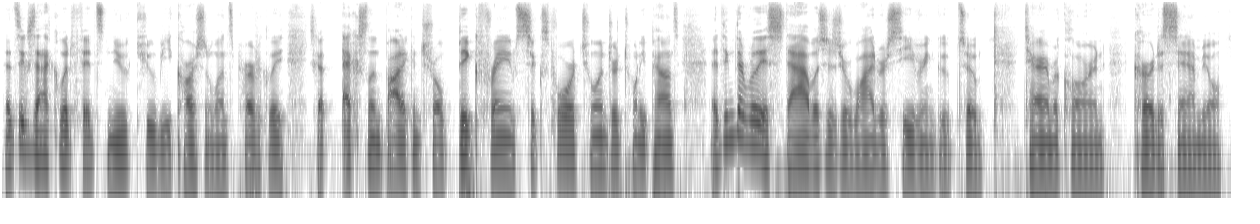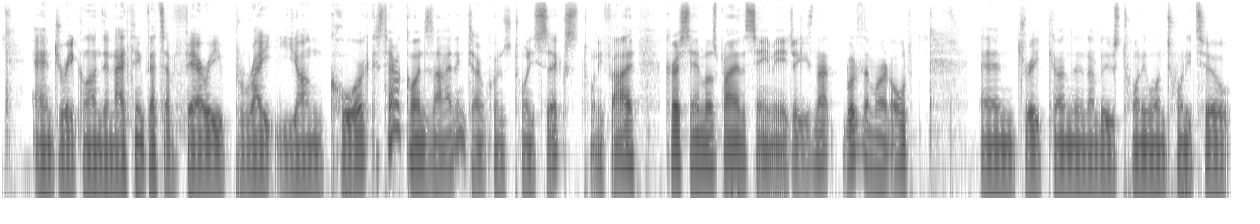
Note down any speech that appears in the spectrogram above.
That's exactly what fits new QB Carson Wentz perfectly. He's got excellent body control, big frame, 6'4", 220 pounds. I think that really establishes your wide receiving group too. Terry McLaurin, Curtis Samuel, and Drake London. I think that's a very bright young core because Terry McLaurin's not. I think Terry McLaurin's 26, 25. Curtis Samuel's probably the same age. Like he's not. Both of them aren't old and Drake London, I believe, was 21 22.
